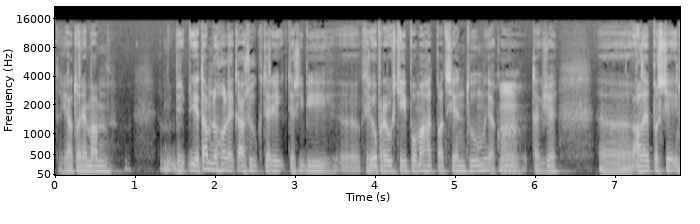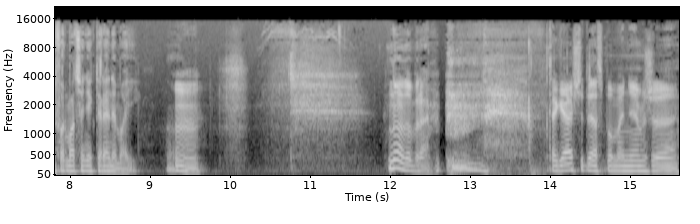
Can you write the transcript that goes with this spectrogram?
tak já to nemám je tam mnoho lékařů, který, kteří, by, eh, kteří opravdu chtějí pomáhat pacientům, jako, hmm. takže, eh, ale prostě informace některé nemají. No, hmm. no dobré. Tak já ještě teda spomeniem, že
